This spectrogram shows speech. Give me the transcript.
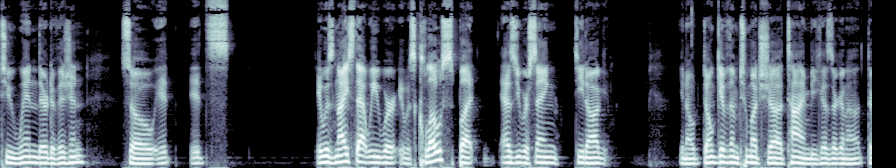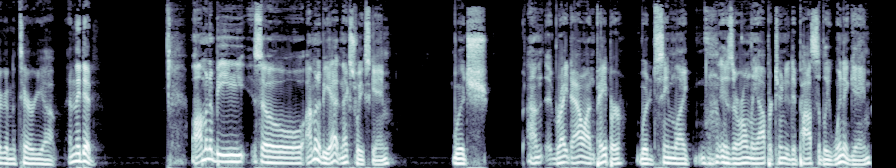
to win their division. So it it's it was nice that we were it was close, but as you were saying, T Dog, you know, don't give them too much uh, time because they're gonna they're gonna tear you up, and they did. Well, I'm gonna be so I'm gonna be at next week's game, which on, right now on paper would seem like is our only opportunity to possibly win a game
